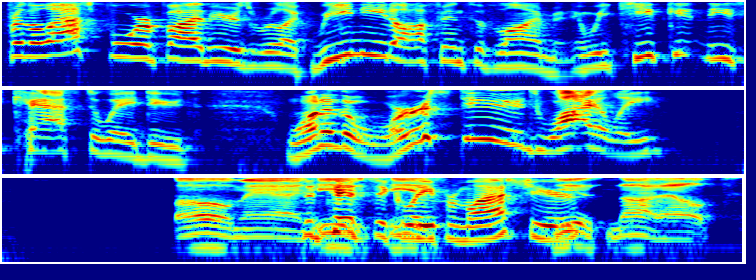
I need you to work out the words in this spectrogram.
for the last four or five years, we're like, we need offensive linemen, and we keep getting these castaway dudes. One of the worst dudes, Wiley, Oh man, he is- statistically he is, from last year. he has not helped.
